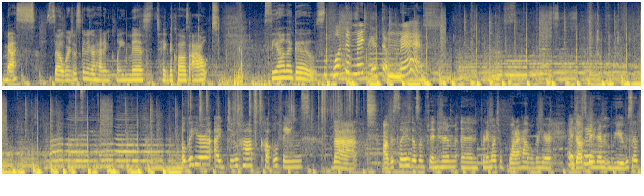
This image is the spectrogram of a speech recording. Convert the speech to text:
mess. So we're just gonna go ahead and clean this take the clothes out see how that goes What to make it a mess? over here I do have a couple things that obviously it doesn't fit him and pretty much what I have over here it, It does fit- fit him. We use it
